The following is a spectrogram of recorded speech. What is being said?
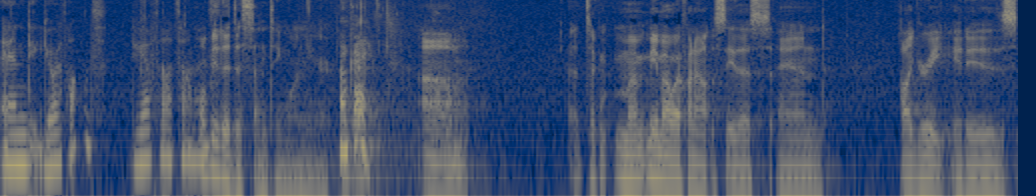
And your thoughts? Do you have thoughts on this I'll be the dissenting one here. Okay. Um, it took my, me and my wife went out to see this, and I'll agree. It is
